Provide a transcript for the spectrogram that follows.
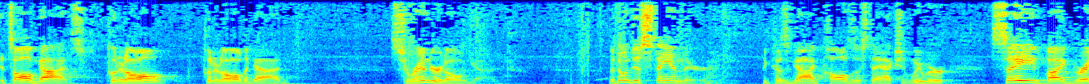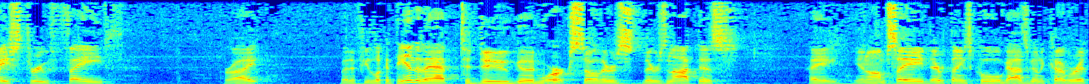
It's all God's. Put it all, put it all to God. Surrender it all to God. But don't just stand there because God calls us to action. We were saved by grace through faith, right? But if you look at the end of that, to do good works. So there's, there's not this hey, you know, I'm saved, everything's cool, God's going to cover it.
